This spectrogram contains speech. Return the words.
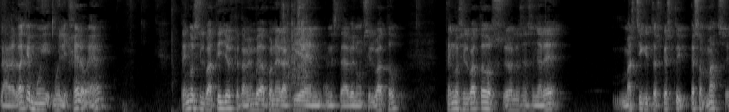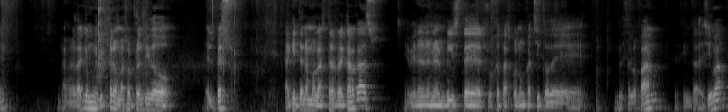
La verdad que muy, muy ligero, ¿eh? Tengo silbatillos que también voy a poner aquí en, este Aven un silbato. Tengo silbatos, yo les enseñaré, más chiquitos que esto y pesan más, ¿eh? La verdad que muy ligero, me ha sorprendido el peso. Aquí tenemos las tres recargas, que vienen en el blister sujetas con un cachito de, de celofán, de cinta adhesiva.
